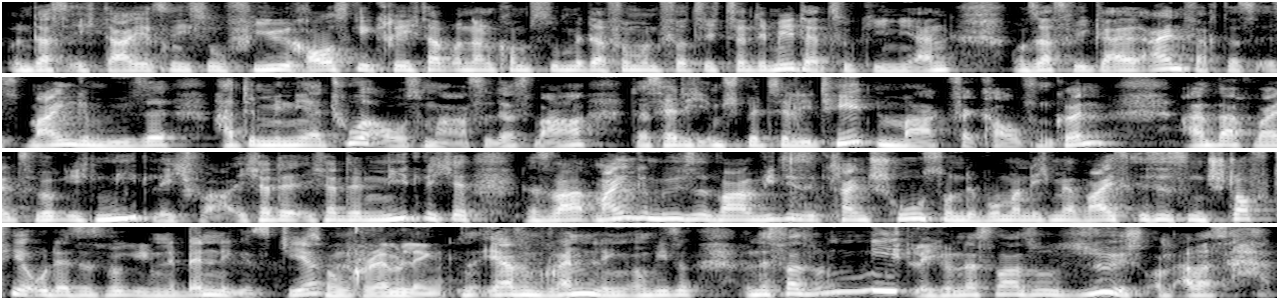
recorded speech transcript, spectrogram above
und dass ich da jetzt nicht so viel rausgekriegt habe und dann kommst du mit der 45 Zentimeter Zucchini an und sagst, wie geil einfach das ist. Mein Gemüse hatte Miniaturausmaße. Das war, das hätte ich im Spezialitätenmarkt verkaufen können, einfach weil es wirklich niedlich war. Ich hatte, ich hatte niedliche, das war, mein Gemüse war wie diese kleinen Schoßhunde, wo man nicht mehr weiß, ist es ein Stofftier oder ist es wirklich ein lebendiges Tier? So ein Gremling. ja, so ein Gremling irgendwie so. Und es war so niedlich und das war so süß. Und, aber es hat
